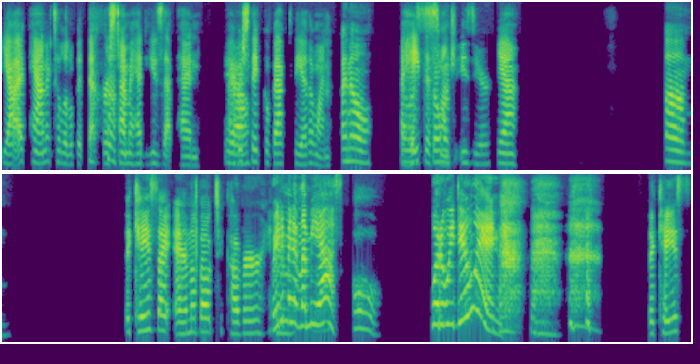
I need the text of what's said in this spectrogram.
Yeah, I panicked a little bit that first time I had to use that pen. Yeah. I wish they'd go back to the other one. I know. I It hate this so one. much easier. Yeah. Um, the case I am about to cover. Wait a in- minute, let me ask. Oh. What are we doing? the case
